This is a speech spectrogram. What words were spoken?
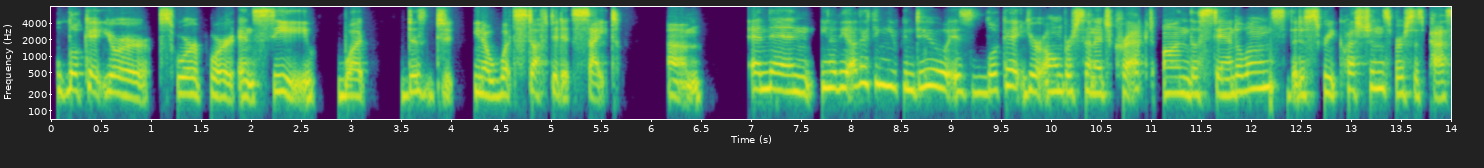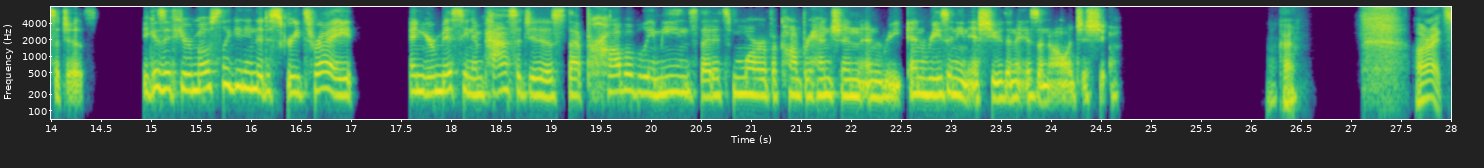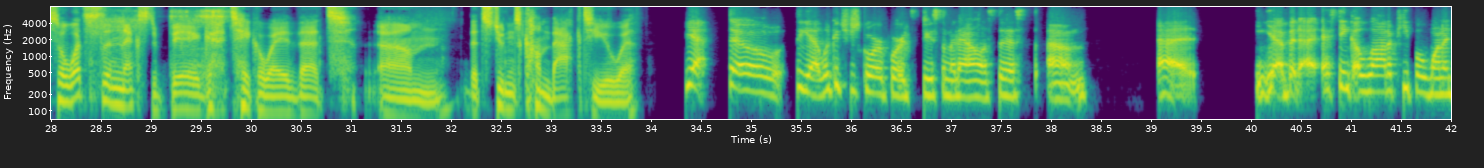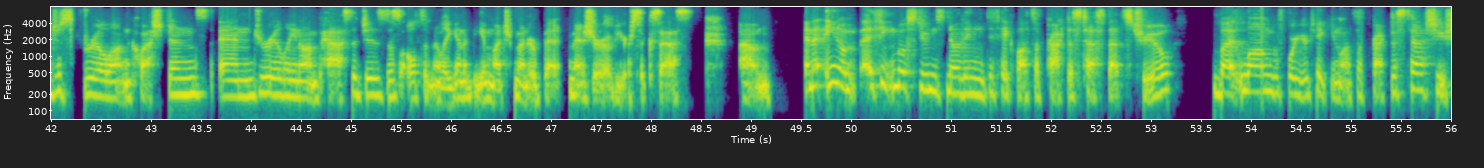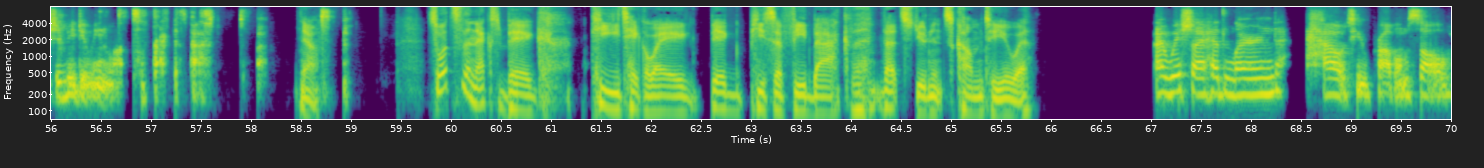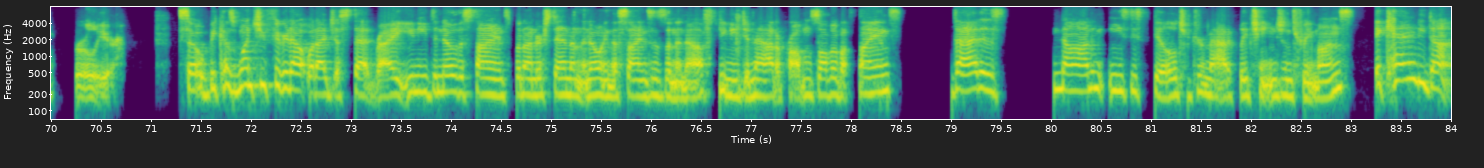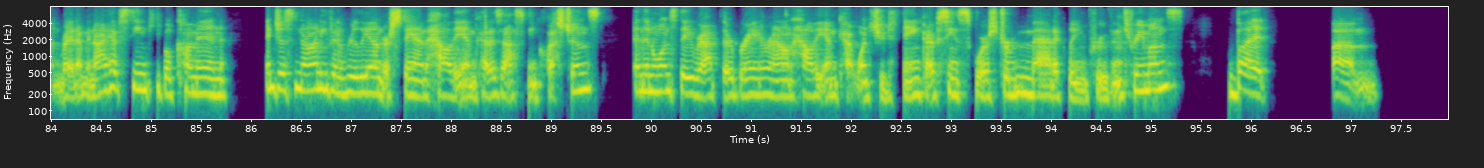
look at your score report and see what does you know what stuff did it cite Um, and then, you know, the other thing you can do is look at your own percentage correct on the standalones, the discrete questions versus passages. Because if you're mostly getting the discretes right and you're missing in passages, that probably means that it's more of a comprehension and, re- and reasoning issue than it is a knowledge issue. Okay. All right. So, what's the next big takeaway that um, that students come back to you with? Yeah. So, yeah, look at your score reports, do some analysis. Um, uh, yeah, but I, I think a lot of people want to just drill on questions, and drilling on passages is ultimately going to be a much better measure of your success. Um, and you know, I think most students know they need to take lots of practice tests. That's true. But long before you're taking lots of practice tests, you should be doing lots of practice tests. Yeah. So, what's the next big key takeaway, big piece of feedback that, that students come to you with? I wish I had learned how to problem solve earlier. So, because once you figured out what I just said, right, you need to know the science, but understanding that knowing the science isn't enough. You need to know how to problem solve about science. That is not an easy skill to dramatically change in three months. It can be done, right? I mean, I have seen people come in and just not even really understand how the MCAT is asking questions. And then once they wrap their brain around how the MCAT wants you to think, I've seen scores dramatically improve in three months. But, um,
